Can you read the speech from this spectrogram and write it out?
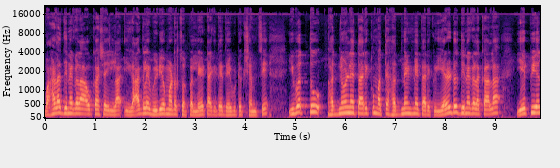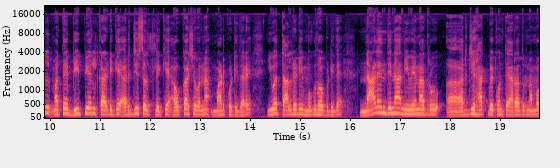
ಬಹಳ ದಿನಗಳ ಅವಕಾಶ ಇಲ್ಲ. ಈಗಾಗಲೇ ವಿಡಿಯೋ ಮಾಡೋದು ಸ್ವಲ್ಪ ಲೇಟ್ ಆಗಿದೆ. ದಯವಿಟ್ಟು ಕ್ಷಮಿಸಿ. ಇವತ್ತು ಹದಿನೇಳನೇ ತಾರೀಕು ಮತ್ತು ಹದಿನೆಂಟನೇ ತಾರೀಕು, ಎರಡು ದಿನಗಳ ಕಾಲ ಎ ಪಿ ಎಲ್ ಮತ್ತು ಬಿ ಪಿ ಎಲ್ ಕಾರ್ಡಿಗೆ ಅರ್ಜಿ ಸಲ್ಲಿಸಲಿಕ್ಕೆ ಅವಕಾಶವನ್ನು ಮಾಡಿಕೊಟ್ಟಿದ್ದಾರೆ. ಇವತ್ತು ಆಲ್ರೆಡಿ ಮುಗಿದು ಹೋಗ್ಬಿಟ್ಟಿದೆ. ನಾಳಿನ ದಿನ ನೀವೇನಾದರೂ ಅರ್ಜಿ ಹಾಕಬೇಕು ಅಂತ ಯಾರಾದರೂ ನಮ್ಮ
